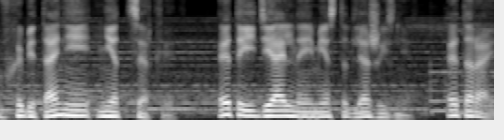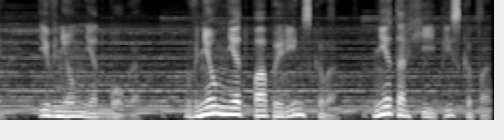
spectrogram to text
В Хабитании нет церкви. Это идеальное место для жизни – это рай, и в нем нет Бога. В нем нет Папы Римского, нет архиепископа,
